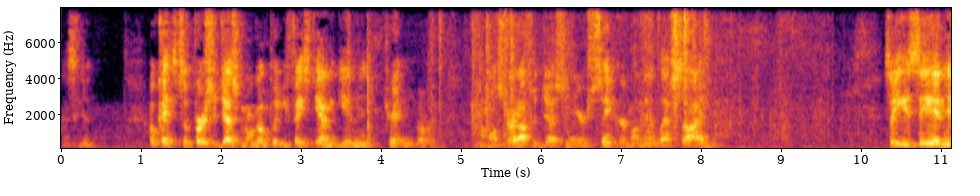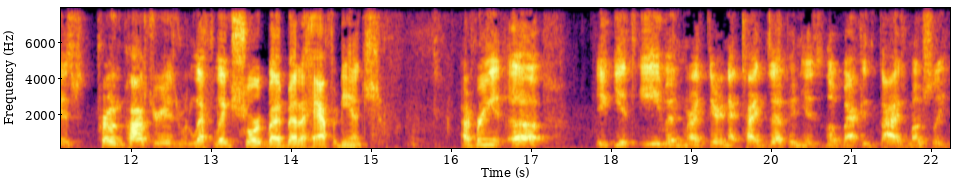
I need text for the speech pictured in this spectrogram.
That's good. Okay, so first adjustment, we're gonna put you face down again, then, Trenton. Okay. I'm gonna start off adjusting your sacrum on that left side. So you can see in his prone posture, his left leg short by about a half an inch. I bring it up, it gets even right there, and that tightens up in his low back and thighs mostly.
